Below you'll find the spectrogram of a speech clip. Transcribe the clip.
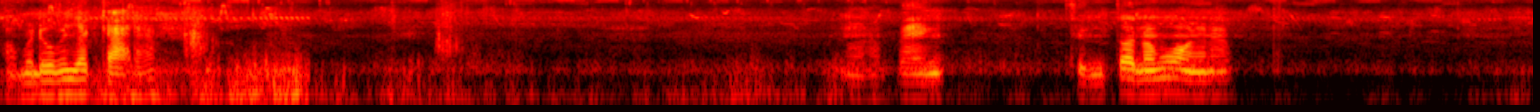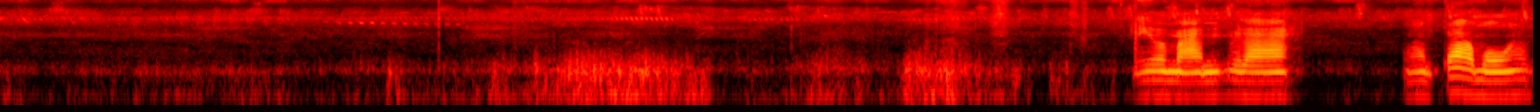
ออกมาดูบรรยากาศนะครับแปลงถึงต้นมะม่วงนะครับ นี่ประมาณเวลาประมาณเก้าโมงครับ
